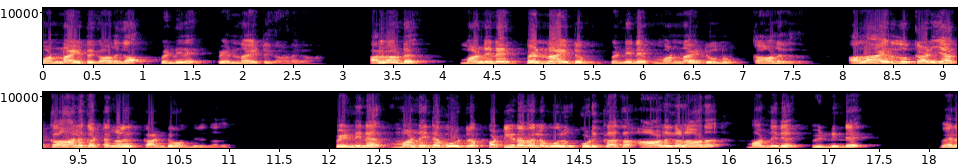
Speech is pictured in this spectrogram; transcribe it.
മണ്ണായിട്ട് കാണുക പെണ്ണിനെ പെണ്ണായിട്ട് കാണുക. അല്ലാണ്ട് മണ്ണിനെ പെണ്ണായിട്ടും പെണ്ണിനെ മണ്ണായിട്ടും ഒന്നും കാണരുത്. അതായിരുന്നു കഴിഞ്ഞ കാലഘട്ടങ്ങളിൽ കണ്ടുവന്നിരുന്നത് പെണ്ണിന് മണ്ണിന്റെ പോയിട്ട് പട്ടിയുടെ വില പോലും കൊടുക്കാത്ത ആളുകളാണ് മണ്ണിന് പെണ്ണിന്റെ വില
